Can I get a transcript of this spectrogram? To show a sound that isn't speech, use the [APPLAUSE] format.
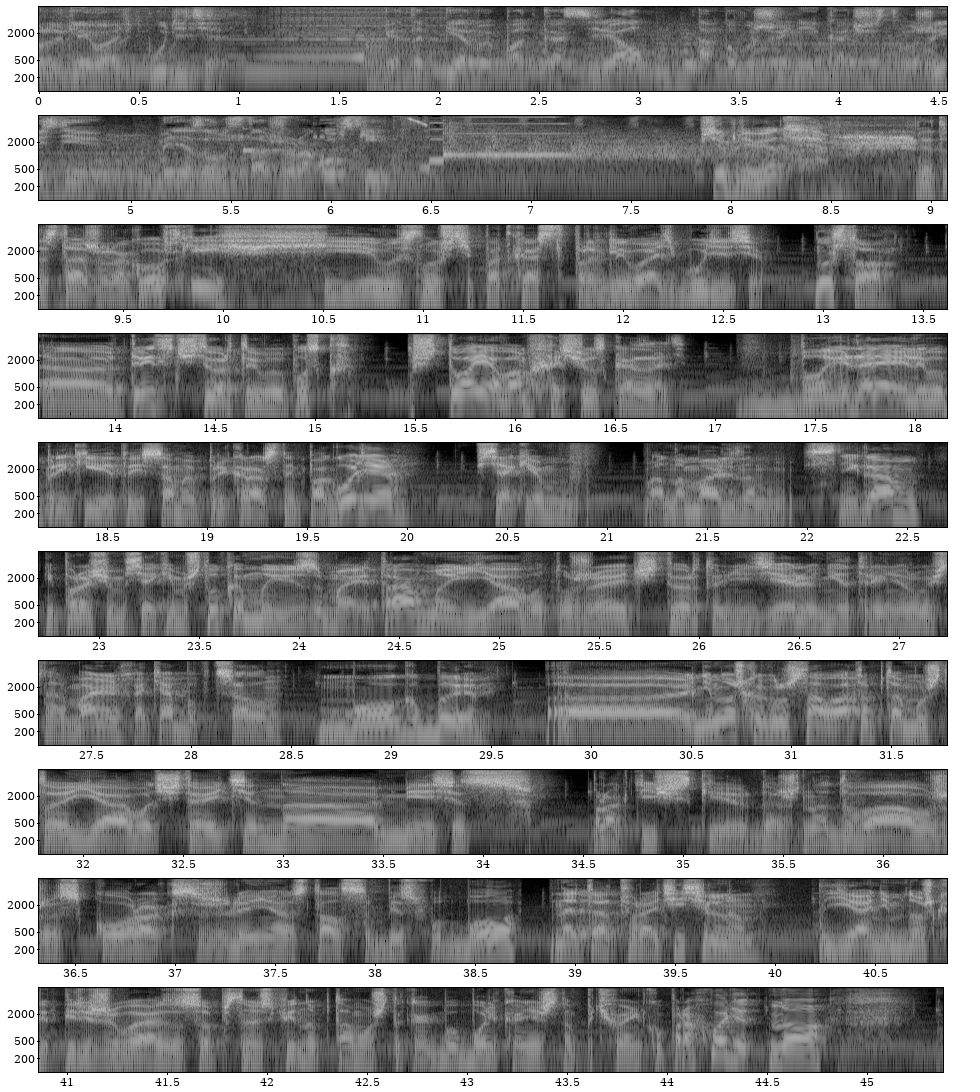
Продлевать будете? Это первый подкаст-сериал о повышении качества жизни. Меня зовут Стас Жураковский. Всем привет, это Стас Жураковский, и вы слушаете подкаст «Продлевать будете». Ну что, 34-й э, выпуск. Что я вам [LAUGHS] хочу сказать? Благодаря или вопреки этой самой прекрасной погоде, всяким аномальным снегам и прочим всяким штукам. И из-за моей травмы я вот уже четвертую неделю не тренируюсь нормально, хотя бы в целом мог бы. Э, немножко грустновато, потому что я, вот считайте, на месяц практически даже на два уже скоро, к сожалению, остался без футбола. Это отвратительно. Я немножко переживаю за собственную спину, потому что как бы боль, конечно, потихоньку проходит, но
